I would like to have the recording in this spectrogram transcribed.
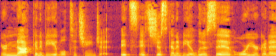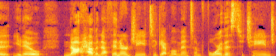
you're not going to be able to change it. It's it's just going to be elusive or you're going to you know not have enough energy to get momentum for this to change.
